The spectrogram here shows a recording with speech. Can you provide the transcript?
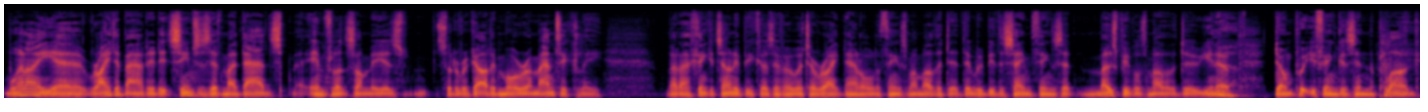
when I uh, write about it, it seems as if my dad's influence on me is sort of regarded more romantically. But I think it's only because if I were to write down all the things my mother did, they would be the same things that most people's mother do. You know, yeah. don't put your fingers in the plug.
